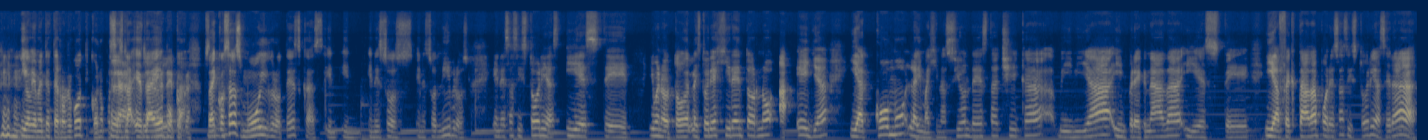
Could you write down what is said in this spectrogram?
y obviamente terror gótico, ¿no? Pues es, la, es la, época. hay cosas muy grotescas en, en, esos, en esos libros, en esas historias y este... Y bueno, toda la historia gira en torno a ella y a cómo la imaginación de esta chica vivía impregnada y, este, y afectada por esas historias. Era,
